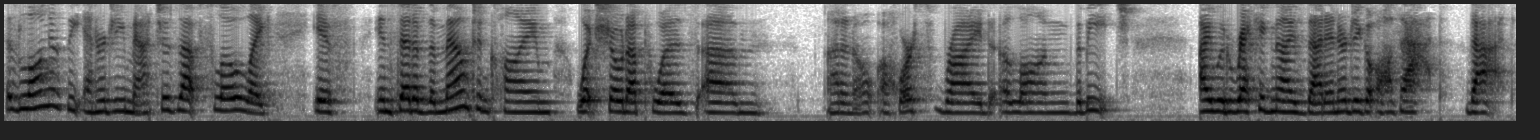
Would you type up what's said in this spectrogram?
As long as the energy matches that flow, like if instead of the mountain climb, what showed up was, um, I don't know, a horse ride along the beach, I would recognize that energy, go, oh, that, that,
